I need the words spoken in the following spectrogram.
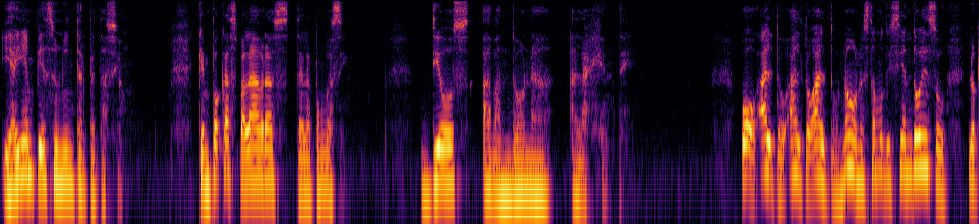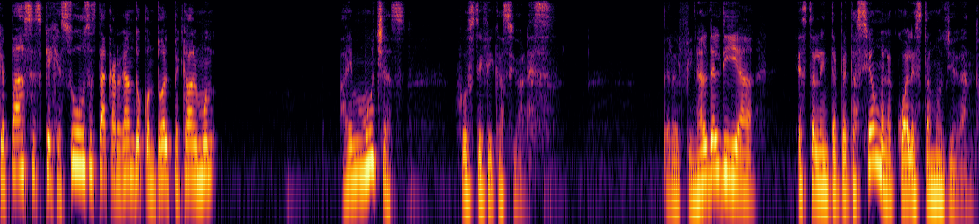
Y ahí empieza una interpretación, que en pocas palabras te la pongo así. Dios abandona a la gente. Oh, alto, alto, alto. No, no estamos diciendo eso. Lo que pasa es que Jesús está cargando con todo el pecado del mundo. Hay muchas justificaciones. Pero al final del día, esta es la interpretación a la cual estamos llegando.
